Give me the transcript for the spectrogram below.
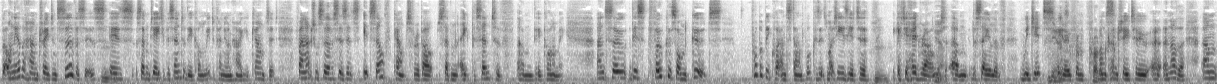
But on the other hand, trade and services mm. is 70 80% of the economy, depending on how you count it. Financial services it's, itself counts for about 7 8% of um, the economy. And so this focus on goods probably quite understandable because it's much easier to mm. get your head round yeah. um, the sale of widgets, yes. you know, from Products. one country to uh, another. Um,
